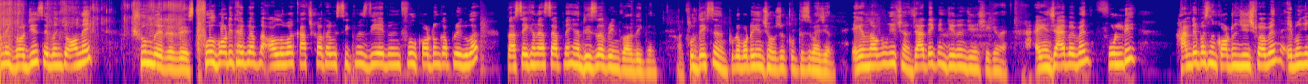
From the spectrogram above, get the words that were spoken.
অনেক গর্জিয়াস এবং কি অনেক সুন্দর এটা ড্রেস ফুল বডি থাকবে আপনার অল ওভার কাজ করা থাকবে সিকোয়েন্স দিয়ে এবং ফুল কটন কাপড় এগুলো। প্লাস এখানে আছে আপনি এখানে ডিজিটাল প্রিন্ট করা দেখবেন। আচ্ছা। ফুল দেখছেন? পুরো বডি কিন্তু ঝকঝক করতেছে ভাইজান। এখানে নকল কিছু না যা দেখবেন জেনুইন জিনিস এখানে। এখানে যাই পাবেন ফুললি হান্ড্রেড পার্সেন্ট কটন জিনিস পাবেন এবং কি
